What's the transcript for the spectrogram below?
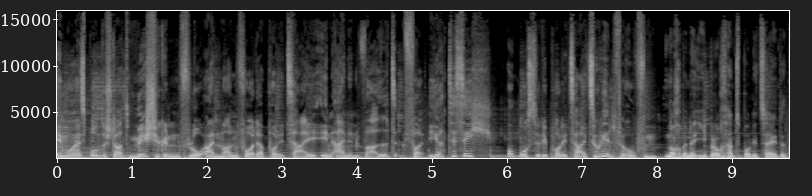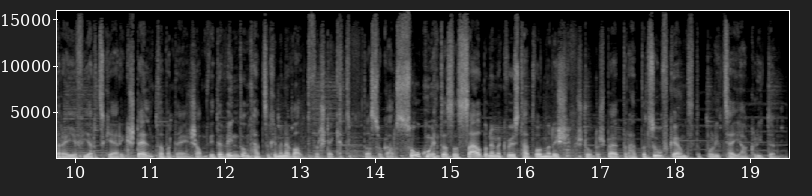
Im US-Bundesstaat Michigan floh ein Mann vor der Polizei in einen Wald, verirrte sich und musste die Polizei zu Hilfe rufen. Nach einem Einbruch hat die Polizei den 43-Jährigen gestellt, aber der ist ab wie der Wind und hat sich in einem Wald versteckt. Das sogar so gut, dass er selber nicht mehr gewusst hat, wo er ist. Stunden später hat er es aufgegeben und der Polizei angerufen.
